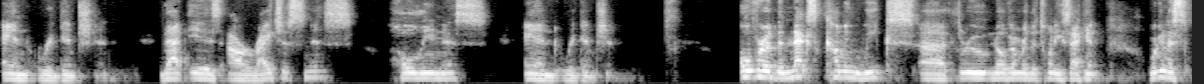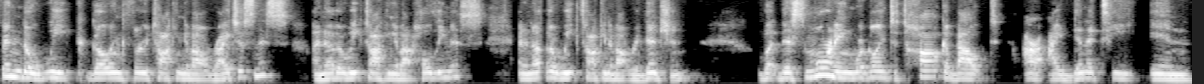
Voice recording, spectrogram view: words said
and redemption. That is our righteousness, holiness, and redemption over the next coming weeks uh, through November the 22nd, we're going to spend a week going through talking about righteousness, another week talking about holiness, and another week talking about redemption. But this morning, we're going to talk about our identity in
